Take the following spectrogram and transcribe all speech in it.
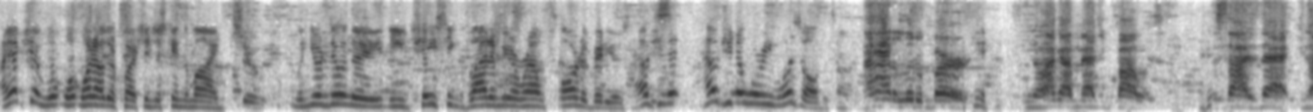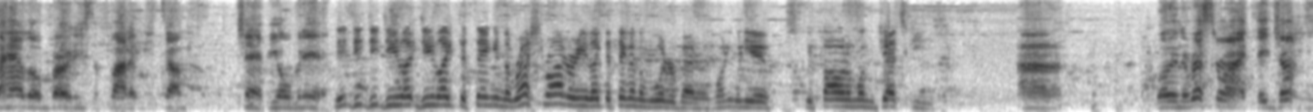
I actually have one one other question just came to mind. Shoot. When you're doing the, the chasing Vladimir around Florida videos, how'd you know, how'd you know where he was all the time? I had a little bird. You know, I got magic powers. Besides that, you know, I had a little bird that used to fly to me and tell me, champ, he over there. Do, do, do you like do you like the thing in the restaurant or do you like the thing on the water better when, when you you followed him on the jet skis? Uh, well, in the restaurant, they jumped me.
